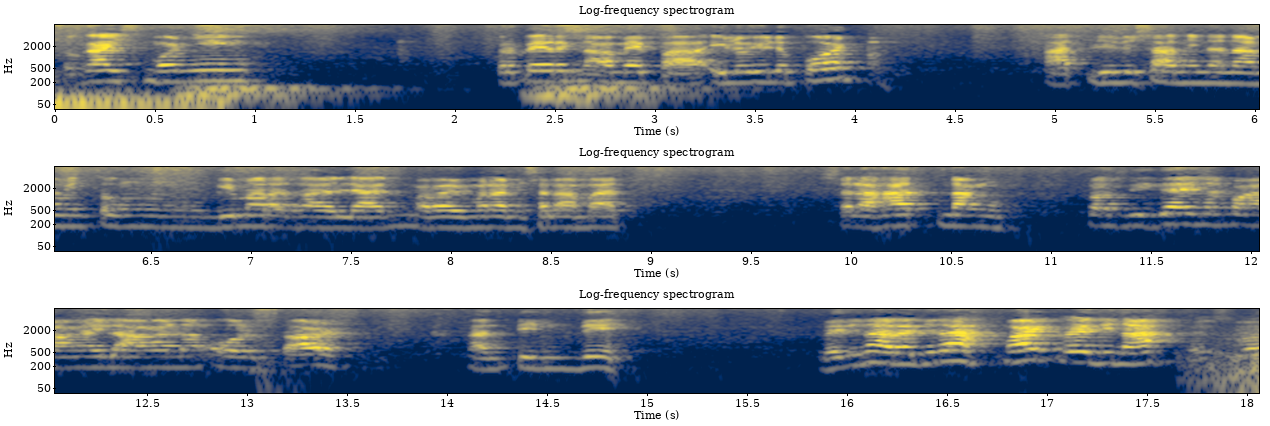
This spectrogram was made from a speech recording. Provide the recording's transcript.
So guys, morning. Preparing na kami pa Iloilo Port. At lilisanin na namin tong Gimaras Island. Maraming maraming salamat sa lahat ng pagbigay ng pangangailangan ng All-Star. Ang tindi. Ready na, ready na. Mark, ready na? Let's go.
